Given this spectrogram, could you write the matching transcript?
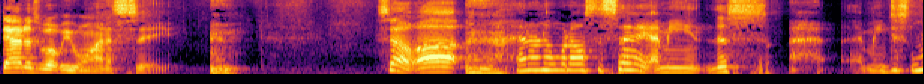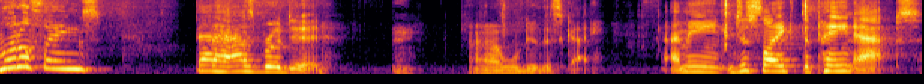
That is what we want to see. so, uh, I don't know what else to say. I mean, this, I mean, just little things that Hasbro did. Uh, we'll do this guy. I mean, just like the paint apps.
